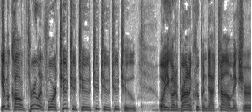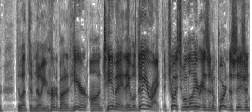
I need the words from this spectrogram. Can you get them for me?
give them a call at 314-222-2222, or you go to brownandcrouppen.com. Make sure to let them know you heard about it here on TMA. They will do you right. The choice of a lawyer is an important decision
